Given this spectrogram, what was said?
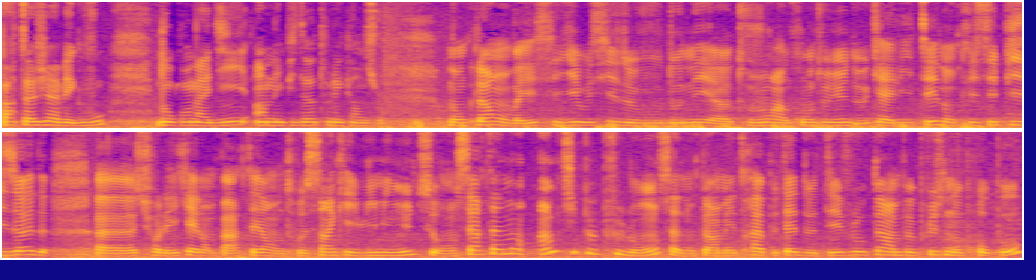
partager avec vous. Donc on a dit un épisode tous les 15 jours. Donc là, on va essayer aussi de vous donner euh, toujours un contenu de qualité. Donc les épisodes euh, sur lesquels on partait entre 5 et 8 minutes seront certainement un petit peu plus longs. Ça nous permettra peut-être de développer un peu plus nos propos.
